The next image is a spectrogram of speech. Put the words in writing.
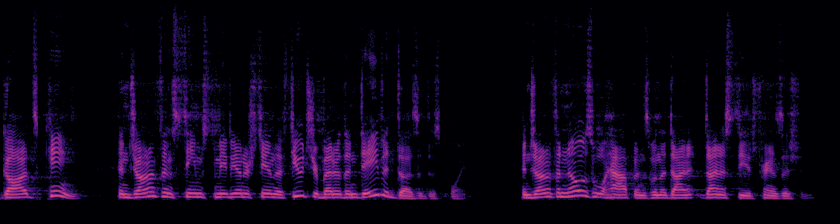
God's king. And Jonathan seems to maybe understand the future better than David does at this point. And Jonathan knows what happens when the dynasty is transitioned.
